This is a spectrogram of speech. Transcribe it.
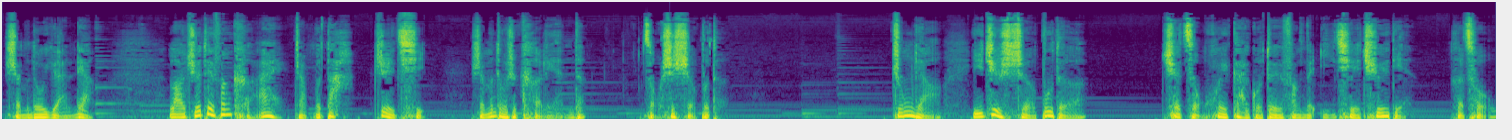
什么都原谅，老觉对方可爱、长不大、稚气，什么都是可怜的，总是舍不得。终了，一句舍不得，却总会盖过对方的一切缺点和错误。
